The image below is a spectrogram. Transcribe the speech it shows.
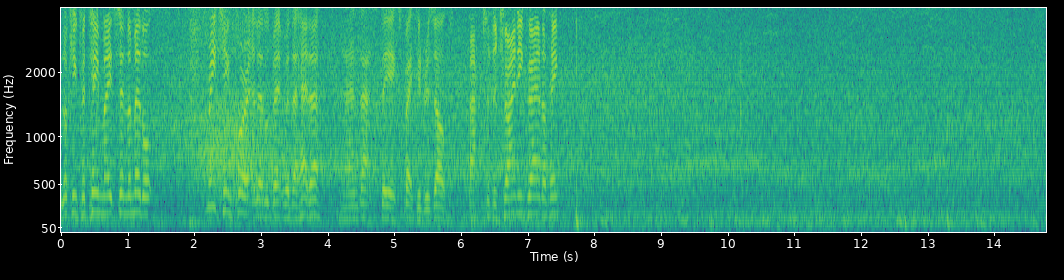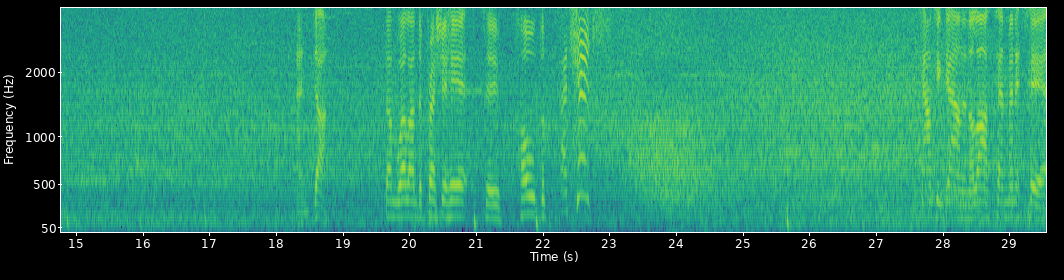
Looking for teammates in the middle. Reaching for it a little bit with the header. And that's the expected result. Back to the training ground, I think. And done. Done well under pressure here to hold the... And shoots! Counting down in the last 10 minutes here.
